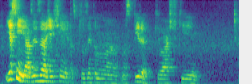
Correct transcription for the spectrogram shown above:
e, e assim, às vezes a gente, as pessoas entram numa, numa aspira, que eu acho que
